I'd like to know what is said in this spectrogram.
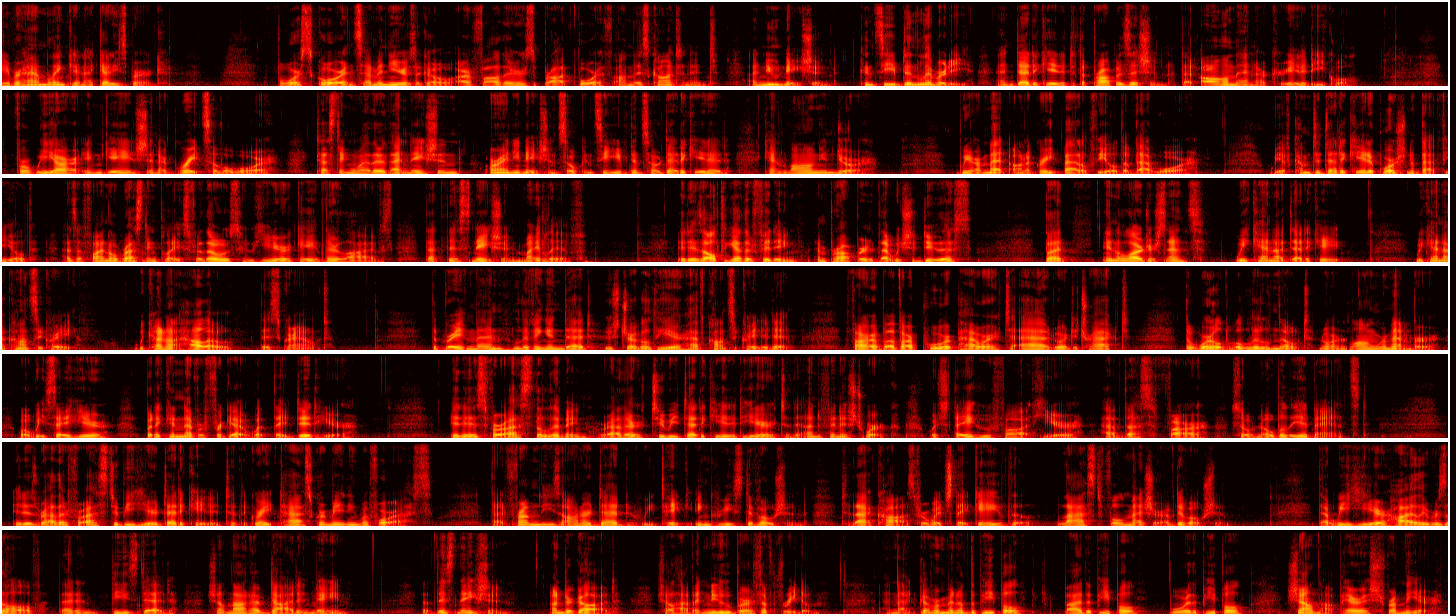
Abraham Lincoln at Gettysburg. Four score and seven years ago, our fathers brought forth on this continent a new nation, conceived in liberty and dedicated to the proposition that all men are created equal. For we are engaged in a great civil war, testing whether that nation, or any nation so conceived and so dedicated, can long endure. We are met on a great battlefield of that war. We have come to dedicate a portion of that field as a final resting place for those who here gave their lives that this nation might live. It is altogether fitting and proper that we should do this, but in a larger sense, we cannot dedicate, we cannot consecrate, we cannot hallow this ground. The brave men, living and dead, who struggled here have consecrated it, far above our poor power to add or detract. The world will little note nor long remember what we say here, but it can never forget what they did here. It is for us, the living, rather, to be dedicated here to the unfinished work which they who fought here have thus far so nobly advanced. It is rather for us to be here dedicated to the great task remaining before us, that from these honored dead we take increased devotion to that cause for which they gave the last full measure of devotion, that we here highly resolve that in these dead shall not have died in vain, that this nation, under God, shall have a new birth of freedom, and that government of the people, by the people, for the people, shall not perish from the earth.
